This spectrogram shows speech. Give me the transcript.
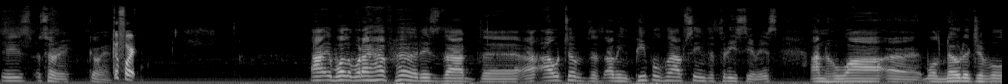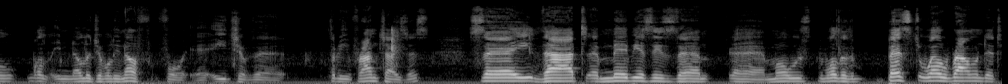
is sorry. Go ahead. go for it Uh, well, what I have heard is that the uh, out of the, I mean, people who have seen the three series and who are uh, well knowledgeable, well knowledgeable enough for uh, each of the three franchises, say that uh, Mebius is the uh, most well the best well-rounded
